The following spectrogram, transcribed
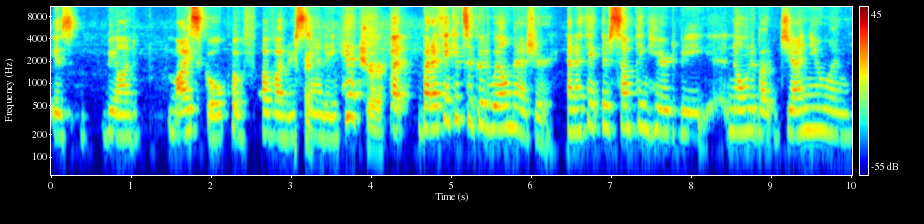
is beyond my scope of, of understanding. sure. But but I think it's a goodwill measure. And I think there's something here to be known about genuine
